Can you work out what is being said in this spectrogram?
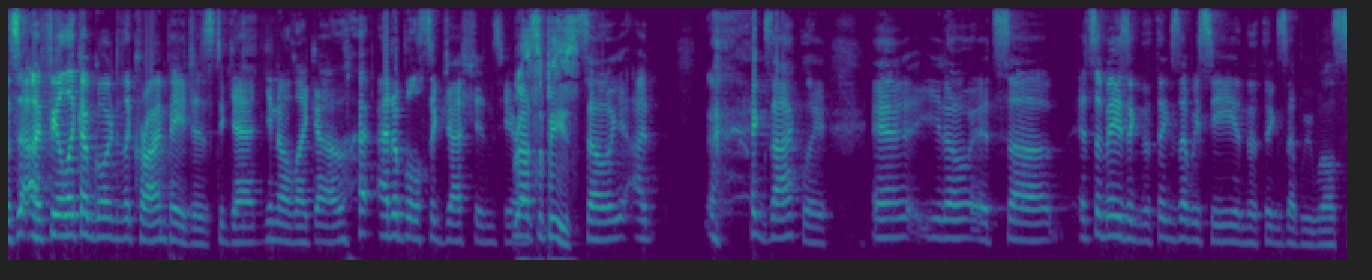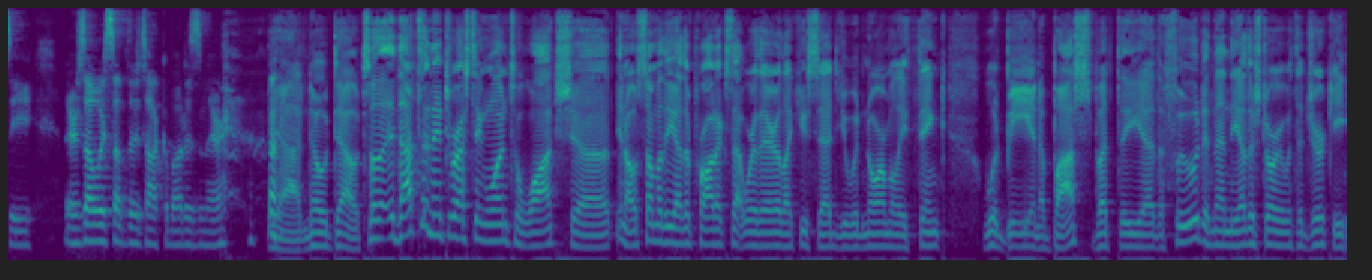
I feel like I'm going to the crime pages to get, you know, like uh, edible suggestions here. Recipes. So yeah, I, exactly. And you know, it's uh it's amazing the things that we see and the things that we will see. There's always something to talk about, isn't there? yeah, no doubt. So that's an interesting one to watch. Uh, you know, some of the other products that were there, like you said, you would normally think would be in a bus, but the uh, the food and then the other story with the jerky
